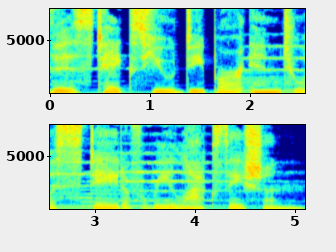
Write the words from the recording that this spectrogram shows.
This takes you deeper into a state of relaxation.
